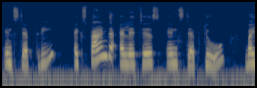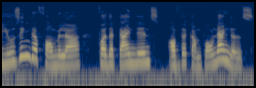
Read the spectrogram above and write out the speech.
In step 3, expand the LHS in step 2 by using the formula for the tangents of the compound angles.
